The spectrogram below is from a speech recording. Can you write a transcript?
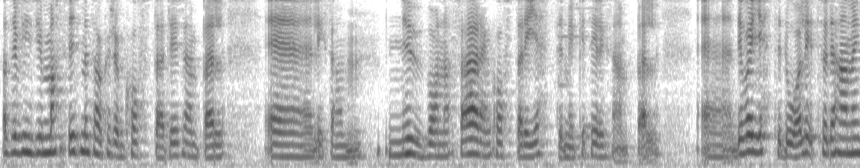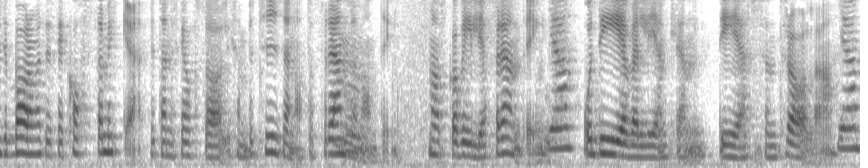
alltså det finns ju massvis med saker som kostar. Till exempel eh, liksom Nuon-affären kostade jättemycket till exempel. Eh, det var jättedåligt. Så det handlar inte bara om att det ska kosta mycket utan det ska också liksom betyda något och förändra någonting. Man ska vilja förändring. Ja. Och det är väl egentligen det centrala. Ja,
